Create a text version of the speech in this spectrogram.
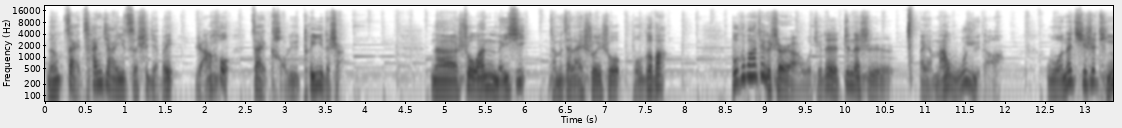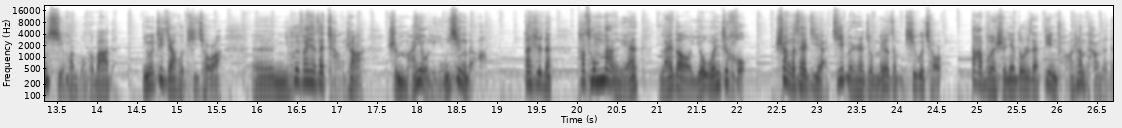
能再参加一次世界杯，然后再考虑退役的事儿。那说完梅西，咱们再来说一说博格巴。博格巴这个事儿啊，我觉得真的是，哎呀，蛮无语的啊。我呢，其实挺喜欢博格巴的，因为这家伙踢球啊，嗯，你会发现在场上啊是蛮有灵性的啊。但是呢，他从曼联来到尤文之后，上个赛季啊，基本上就没有怎么踢过球。大部分时间都是在病床上躺着的，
